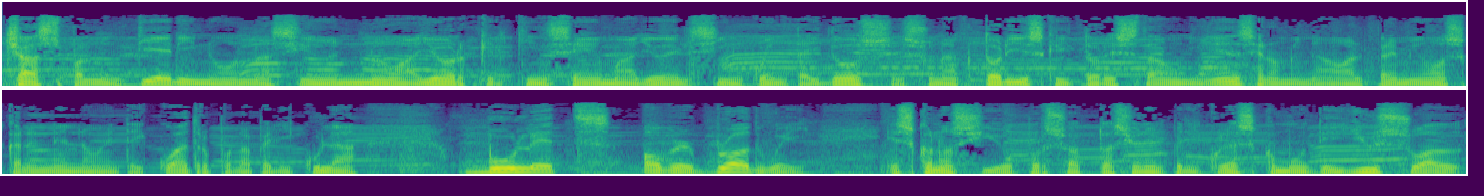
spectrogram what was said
Chas Palmentieri, ¿no? nacido en Nueva York el 15 de mayo del 52, es un actor y escritor estadounidense nominado al premio Oscar en el 94 por la película Bullets Over Broadway. Es conocido por su actuación en películas como The Usual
